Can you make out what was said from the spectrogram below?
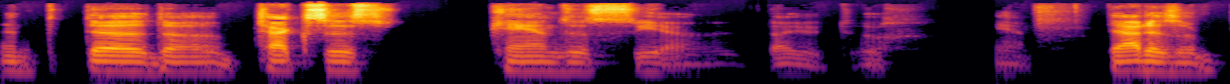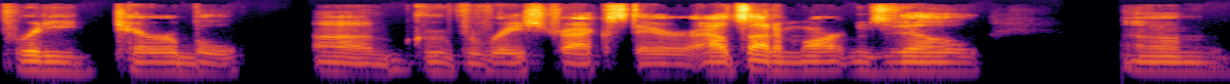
and the the Texas, Kansas. Yeah, I, ugh, yeah, that is a pretty terrible um, group of racetracks there. Outside of Martinsville, um,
